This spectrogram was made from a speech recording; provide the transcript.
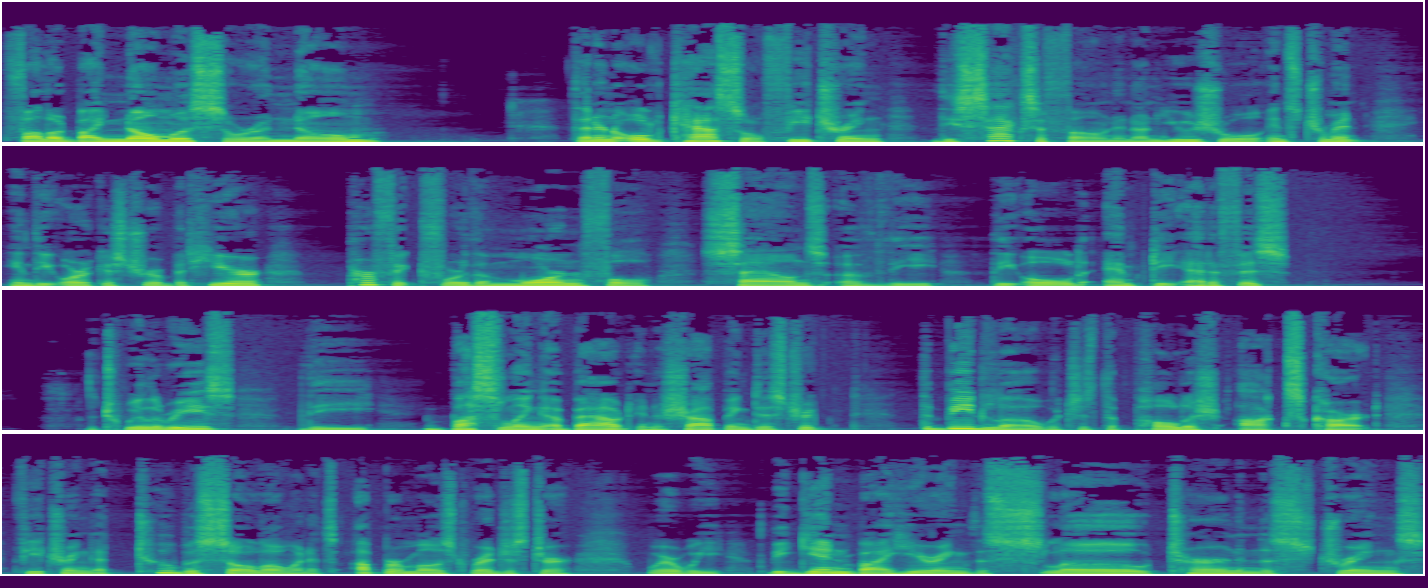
followed by Gnomus or a gnome, then an old castle featuring the saxophone, an unusual instrument in the orchestra, but here perfect for the mournful sounds of the the old empty edifice. The Tuileries, the bustling about in a shopping district, the Bydlo, which is the Polish ox cart, featuring a tuba solo in its uppermost register, where we begin by hearing the slow turn in the strings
